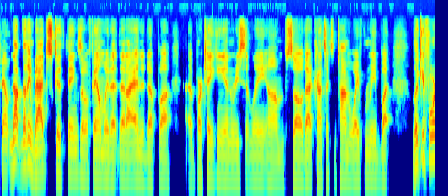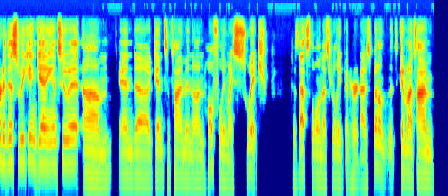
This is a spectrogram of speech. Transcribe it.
fam- not nothing bad, just good things of a family that that I ended up uh, uh, partaking in recently. Um, so that kind of took some time away from me, but looking forward to this weekend getting into it um, and uh, getting some time in on hopefully my Switch because that's the one that's really been hurt. I've spent a good amount of time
